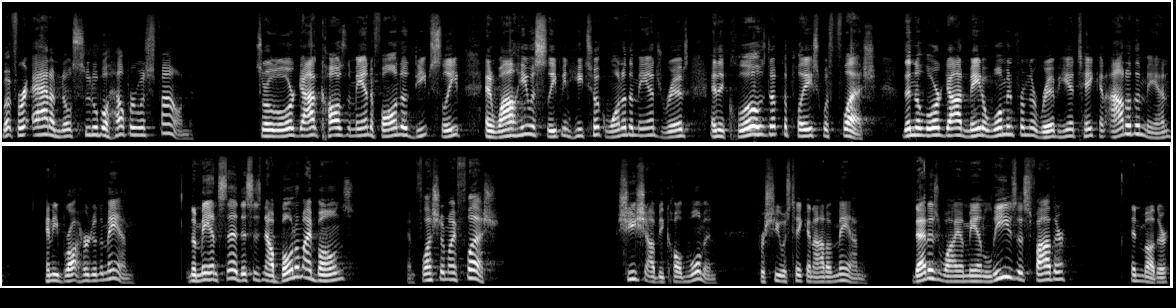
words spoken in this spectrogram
But for Adam, no suitable helper was found. So the Lord God caused the man to fall into a deep sleep, and while he was sleeping, he took one of the man's ribs and then closed up the place with flesh. Then the Lord God made a woman from the rib he had taken out of the man, and he brought her to the man. The man said, This is now bone of my bones and flesh of my flesh. She shall be called woman, for she was taken out of man. That is why a man leaves his father and mother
